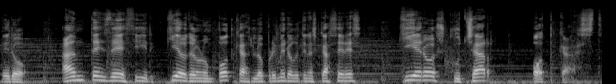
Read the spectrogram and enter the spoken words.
Pero antes de decir quiero tener un podcast, lo primero que tienes que hacer es quiero escuchar podcast.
